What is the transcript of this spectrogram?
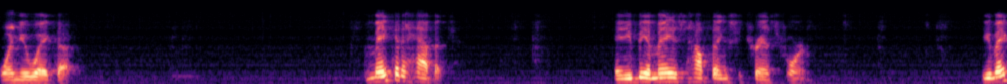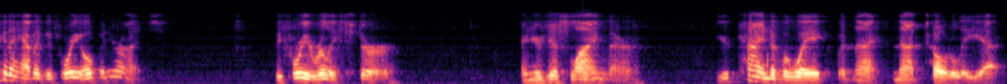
when you wake up, make it a habit. And you'd be amazed how things have transformed. You make it a habit before you open your eyes, before you really stir, and you're just lying there. You're kind of awake, but not, not totally yet.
